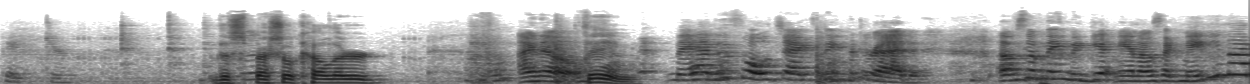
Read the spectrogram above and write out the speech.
picture. the special colored I know. thing. They had this whole texting thread of something to get me, and I was like, maybe not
